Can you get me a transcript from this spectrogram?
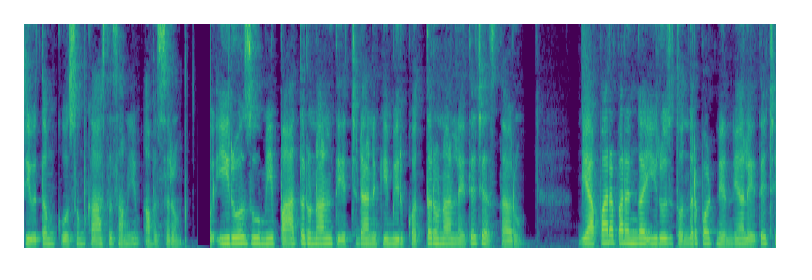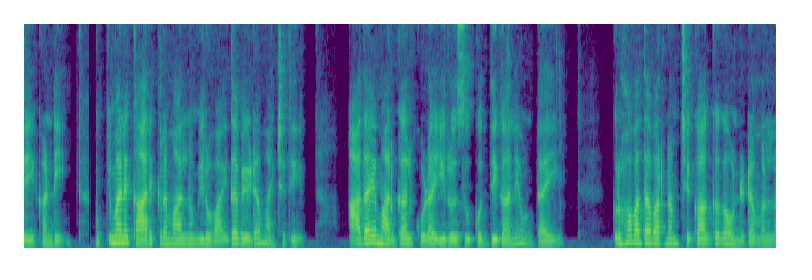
జీవితం కోసం కాస్త సమయం అవసరం. ఈ రోజు మీ పాత రుణాలను తీర్చడానికి మీరు కొత్త రుణాలను అయితే చేస్తారు వ్యాపారపరంగా ఈరోజు తొందరపాటు నిర్ణయాలు అయితే చేయకండి. ముఖ్యమైన కార్యక్రమాలను మీరు వాయిదా వేయడం మంచిది. ఆదాయ మార్గాలు కూడా ఈరోజు కొద్దిగానే ఉంటాయి. గృహ వాతావరణం చికాగ్గా ఉండటం వల్ల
